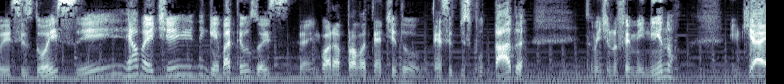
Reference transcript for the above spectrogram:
esses dois e realmente ninguém bateu os dois. Embora a prova tenha, tido, tenha sido disputada, somente no feminino, em que a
